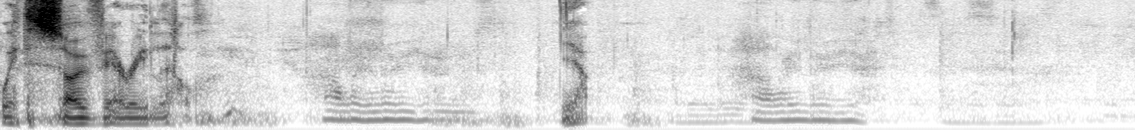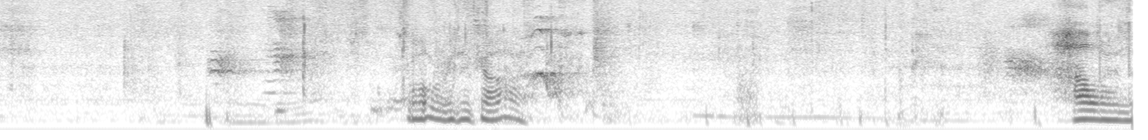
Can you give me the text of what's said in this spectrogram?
with so very little. Hallelujah. Yeah. Hallelujah. Glory to God. Hallelujah.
